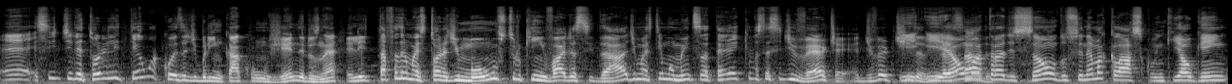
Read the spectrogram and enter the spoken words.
É, esse diretor, ele tem uma coisa de brincar com gêneros, né? Ele tá fazendo uma história de monstro que invade a cidade, mas tem momentos até que você se diverte, é, é divertido. E, e é uma tradição do cinema clássico, em que alguém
